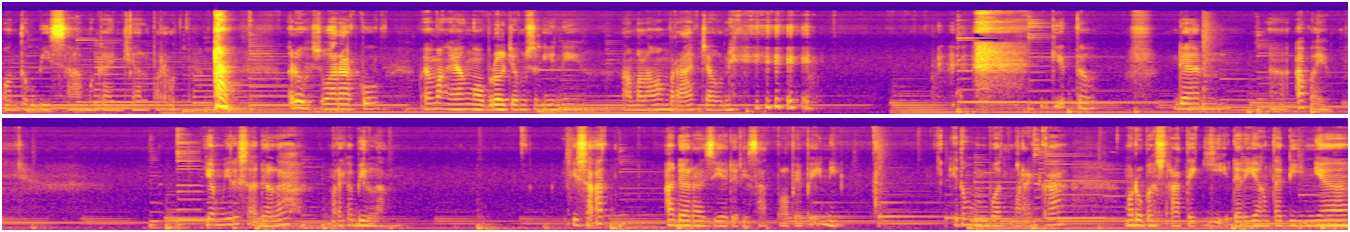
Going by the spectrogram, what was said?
untuk bisa mengganjal perut. Aduh suaraku memang ya ngobrol jam segini lama-lama meracau nih. Gitu. Dan apa ya? Yang miris adalah mereka bilang di saat ada razia dari Satpol PP ini itu membuat mereka merubah strategi. Dari yang tadinya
